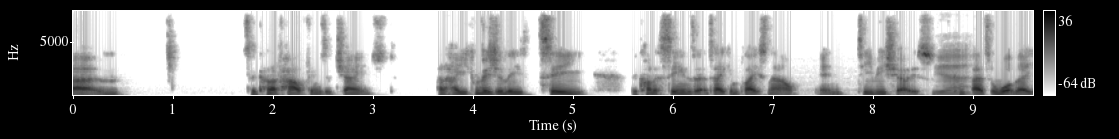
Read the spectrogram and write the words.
um, to kind of how things have changed and how you can visually see the kind of scenes that are taking place now in TV shows Yeah. compared to what they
